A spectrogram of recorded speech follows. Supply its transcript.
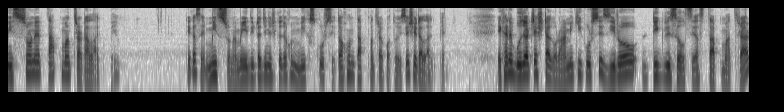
মিশ্রণের তাপমাত্রাটা লাগবে। ঠিক আছে? মিশ্রণ, আমি এই দুইটা জিনিসকে যখন মিক্স করছি, তখন তাপমাত্রা কত হয়েছে সেটা লাগবে। এখানে বোঝার চেষ্টা করো, আমি কি করছি? জিরো ডিগ্রি সেলসিয়াস তাপমাত্রার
